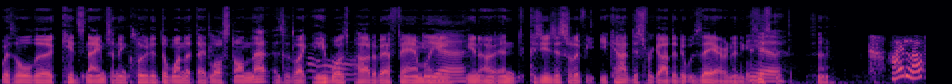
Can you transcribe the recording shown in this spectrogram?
with all the kids' names and included the one that they'd lost on that as a, like he was part of our family, Yeah. you know, and because you just sort of you can't disregard that it was there and it existed. So. I love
